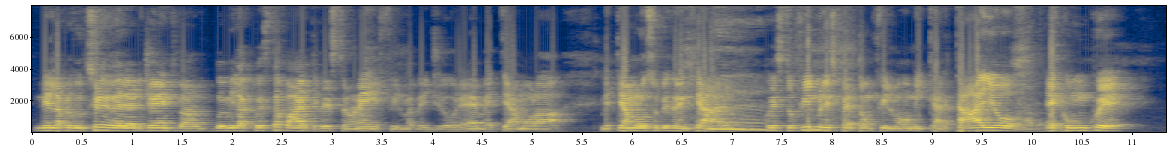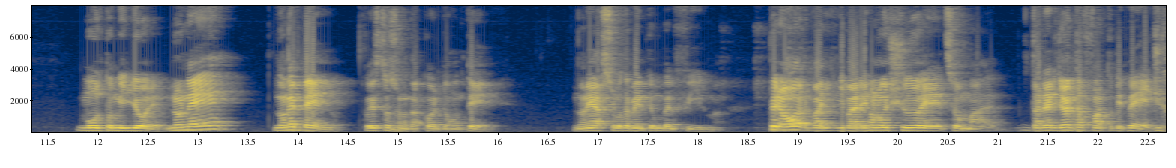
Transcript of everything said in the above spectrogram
nella produzione di Dario Argento dal 2000 a questa parte, questo non è il film peggiore, eh, mettiamola- mettiamolo subito in chiaro. Questo film rispetto a un film come Il Cartaio Vabbè, è sì. comunque molto migliore. Non è, non è bello, questo sono d'accordo con te. Non è assolutamente un bel film. Però va- gli va riconosciuto che, insomma, Dario Argento ha fatto di peggio.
